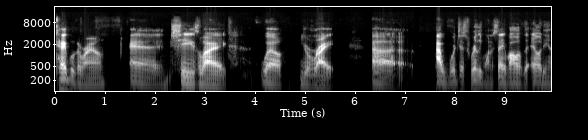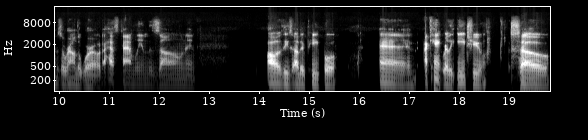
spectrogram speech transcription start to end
tables around and she's like, well, you're right. Uh, I would just really want to save all of the Eldians around the world. I have family in the zone and all of these other people, and I can't really eat you. So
